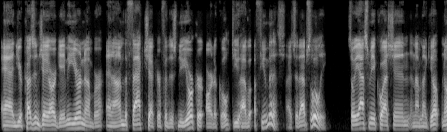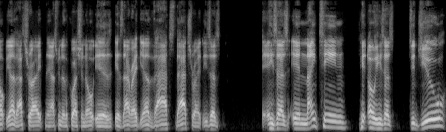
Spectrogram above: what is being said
and your cousin Jr. gave me your number, and I'm the fact checker for this New Yorker article. Do you have a, a few minutes?" I said, "Absolutely." So he asked me a question, and I'm like, "Yep, nope, yeah, that's right." And he asked me another question. No, is is that right? Yeah, that's that's right. He says, he says in 19. He, oh, he says, did you?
